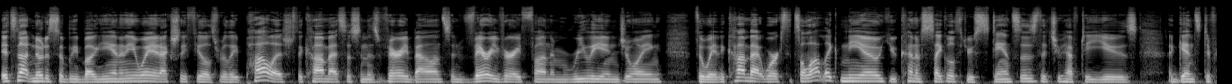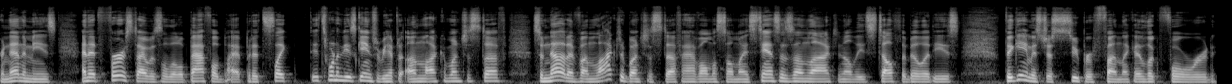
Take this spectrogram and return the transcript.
it's not noticeably buggy in any way. It actually feels really polished. The combat system is very balanced and very, very fun. I'm really enjoying the way the combat works. It's a lot like Nioh. You kind of cycle through stances that you have to use against different enemies. And at first, I was a little baffled by it, but it's like it's one of these games where we have to unlock a bunch of stuff. So now that I've unlocked a bunch of stuff, I have almost all my stances unlocked and all these stealth abilities. The game is just super fun. Like I look forward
